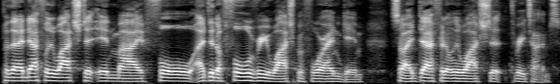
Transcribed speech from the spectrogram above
But then I definitely watched it in my full. I did a full rewatch before Endgame, so I definitely watched it three times.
